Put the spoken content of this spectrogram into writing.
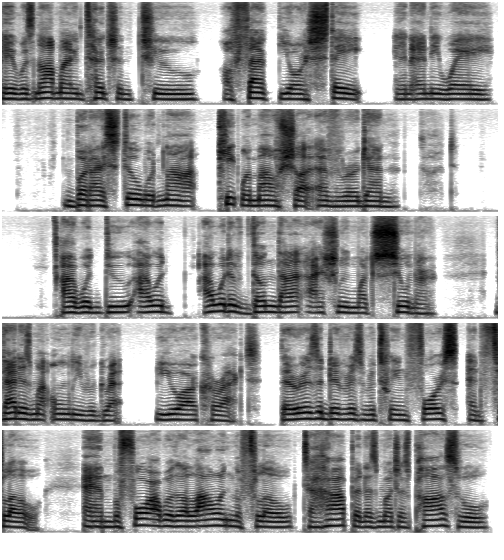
it was not my intention to affect your state in any way, but I still would not keep my mouth shut ever again I would do I would I would have done that actually much sooner. That is my only regret. You are correct. There is a difference between force and flow. And before I was allowing the flow to happen as much as possible,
